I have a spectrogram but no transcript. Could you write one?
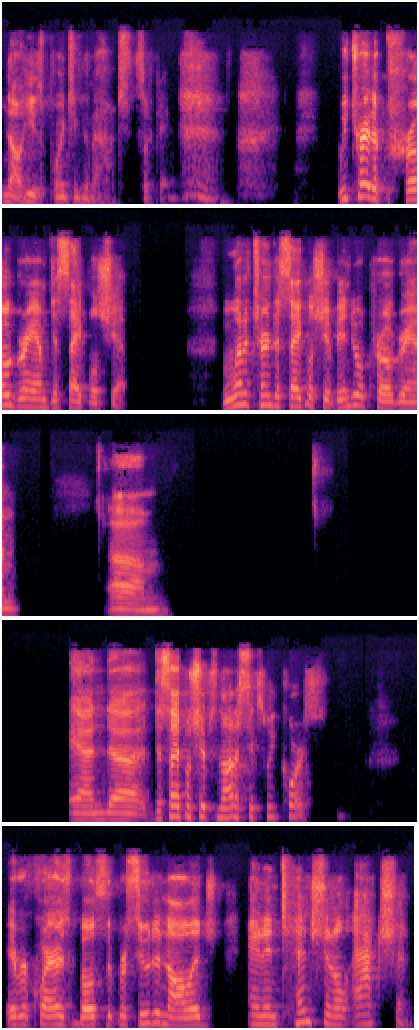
no, he's pointing them out. It's okay. We try to program discipleship. We want to turn discipleship into a program. Um, and uh, discipleship is not a six week course. It requires both the pursuit of knowledge and intentional action.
